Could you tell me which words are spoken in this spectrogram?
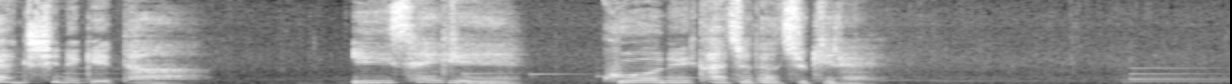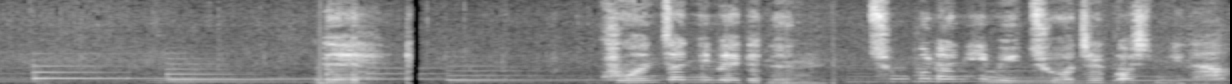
당신에게 다 이 세계에 구원을 가져다 주기를. 네. 구원자님에게는 충분한 힘이 주어질 것입니다.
